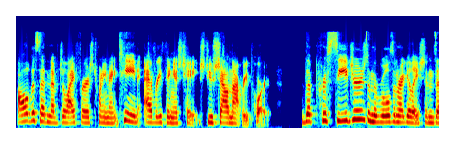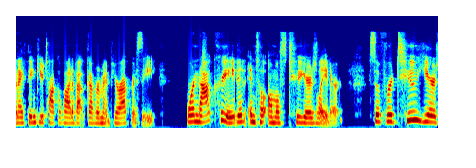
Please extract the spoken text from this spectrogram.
all of a sudden of July 1st, 2019, everything has changed. You shall not report. The procedures and the rules and regulations, and I think you talk a lot about government bureaucracy, were not created until almost two years later. So for two years,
